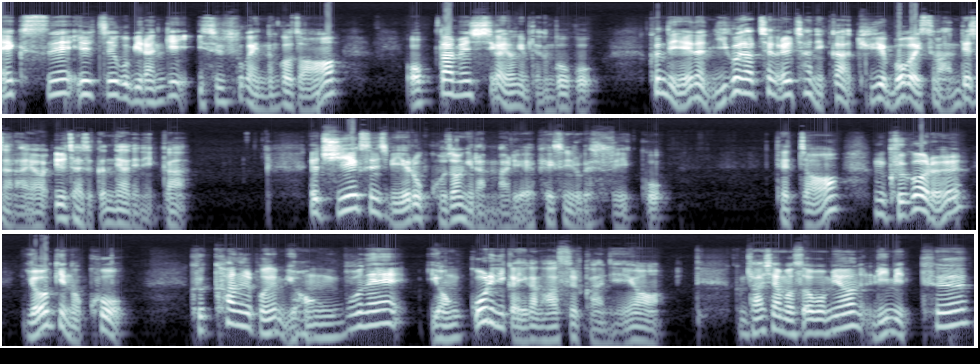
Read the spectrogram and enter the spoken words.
x의 1제곱이라는 게 있을 수가 있는 거죠. 없다면 c가 0이면 되는 거고 근데 얘는 이거 자체가 1차니까 뒤에 뭐가 있으면 안 되잖아요. 1차에서 끝내야 되니까. Gx는 지금 얘로 고정이란 말이에요. fx는 이렇게 쓸 수 있고. 됐죠? 그럼 그거를 여기 넣고 극한을 보면 0분의 0꼴이니까 얘가 나왔을 거 아니에요. 그럼 다시 한번 써보면 리미트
